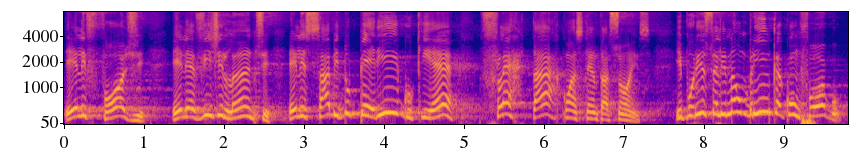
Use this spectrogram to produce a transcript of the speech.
Ele foge, ele é vigilante, ele sabe do perigo que é flertar com as tentações. E por isso ele não brinca com fogo.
